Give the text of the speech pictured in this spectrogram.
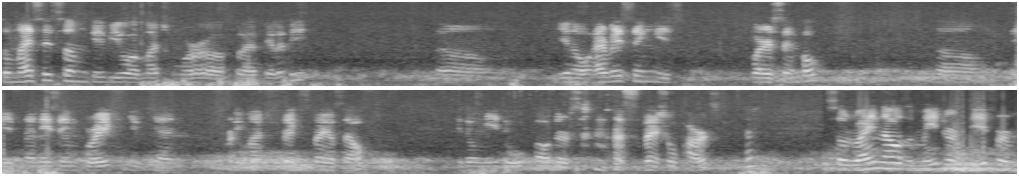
So my system gave you a much more uh, flexibility. Um, you know, everything is very simple. Um, if anything breaks, you can pretty much fix by yourself. You don't need to order some special parts. So right now, the major difference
